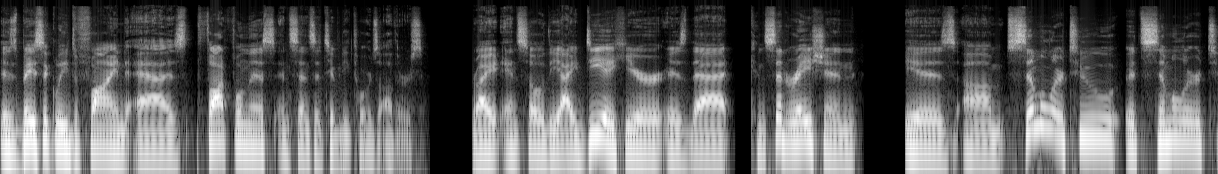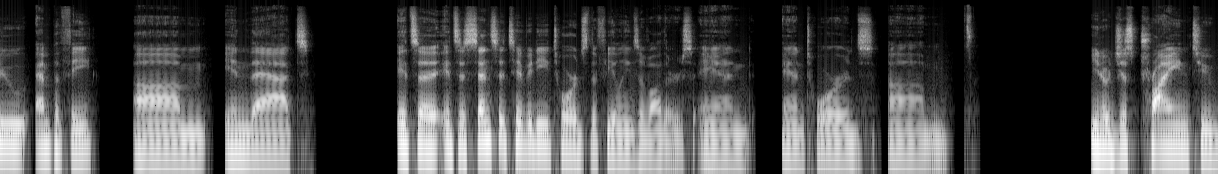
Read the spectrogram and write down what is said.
is basically defined as thoughtfulness and sensitivity towards others, right? And so the idea here is that consideration is um, similar to it's similar to empathy um, in that it's a it's a sensitivity towards the feelings of others and and towards um, you know just trying to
